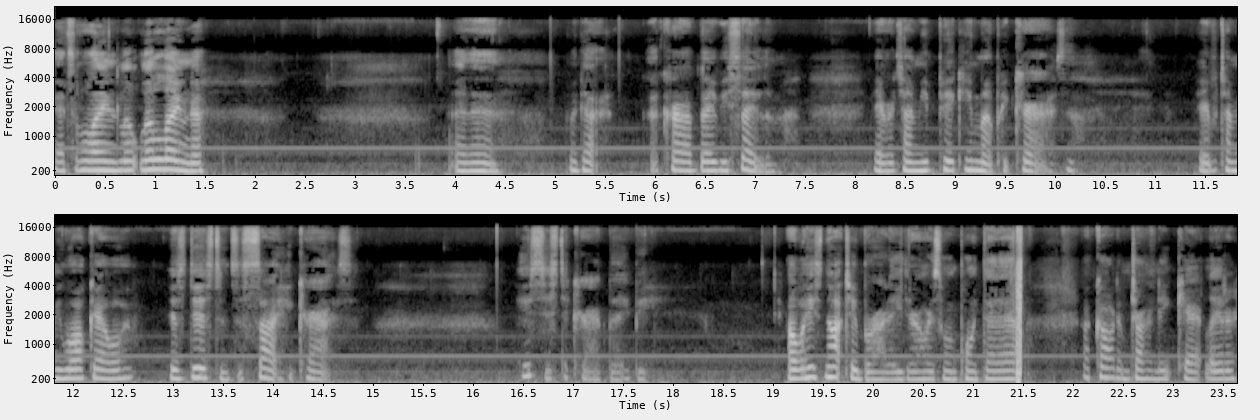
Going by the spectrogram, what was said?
That's a little, little Luna. And then we got a crybaby Salem. Every time you pick him up, he cries. Every time you walk out of his distance, his sight, he cries. He's just a crybaby. Oh, he's not too bright either. I just want to point that out. I caught him trying to eat cat litter.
